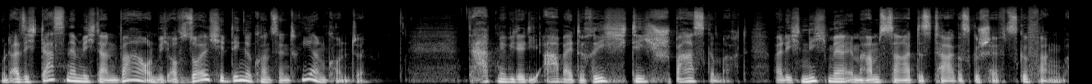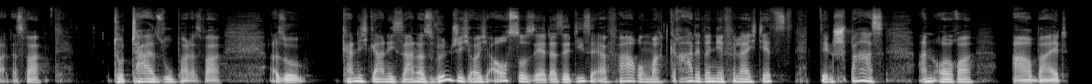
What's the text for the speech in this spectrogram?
Und als ich das nämlich dann war und mich auf solche Dinge konzentrieren konnte, da hat mir wieder die Arbeit richtig Spaß gemacht, weil ich nicht mehr im Hamsterrad des Tagesgeschäfts gefangen war. Das war total super. Das war also kann ich gar nicht sagen. Das wünsche ich euch auch so sehr, dass ihr diese Erfahrung macht, gerade wenn ihr vielleicht jetzt den Spaß an eurer Arbeit,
